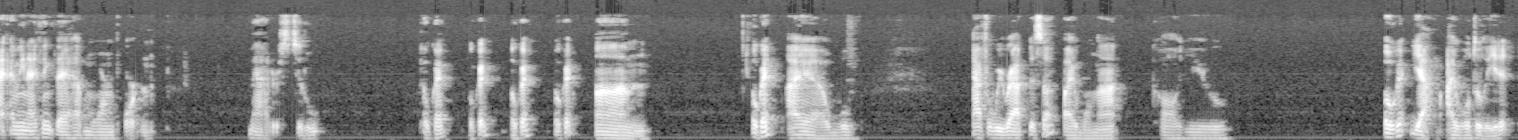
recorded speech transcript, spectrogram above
I, I mean, I think they have more important matters to. Okay. Okay. Okay. Okay. Um. Okay. I uh, will. After we wrap this up, I will not call you. Okay. Yeah, I will delete it.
